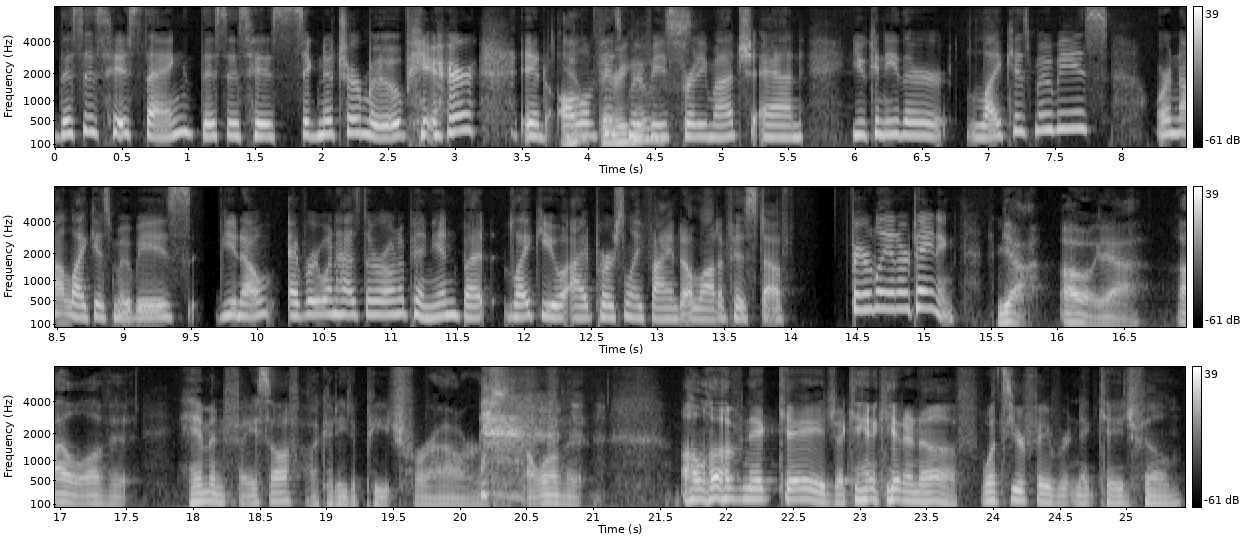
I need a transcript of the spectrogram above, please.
this is his thing. This is his signature move here in all Yep, of his movies, goes. pretty much." And you can either like his movies or not like his movies. You know, everyone has their own opinion, but like you, I personally find a lot of his stuff fairly entertaining. Yeah. Oh yeah. I love it. Him and Face Off, I could eat a peach for hours. I love it. I love Nick Cage. I can't get enough. What's your favorite Nick Cage film?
